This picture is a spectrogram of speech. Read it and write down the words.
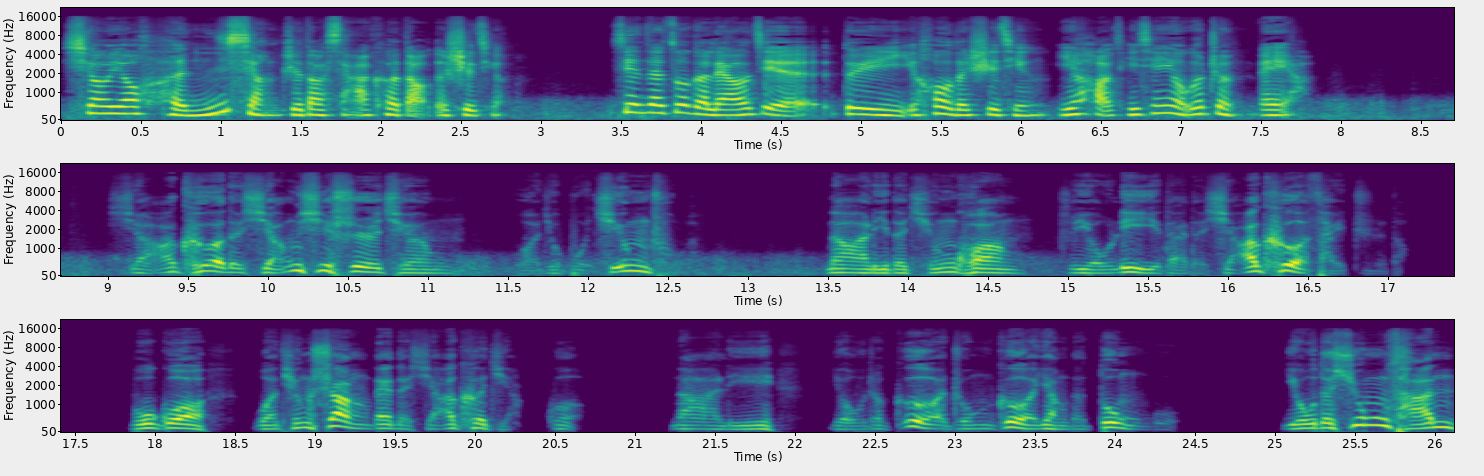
逍遥很想知道侠客岛的事情。现在做个了解，对以后的事情也好提前有个准备啊。侠客的详细事情我就不清楚了，那里的情况只有历代的侠客才知道。不过我听上代的侠客讲过，那里有着各种各样的动物，有的凶残，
